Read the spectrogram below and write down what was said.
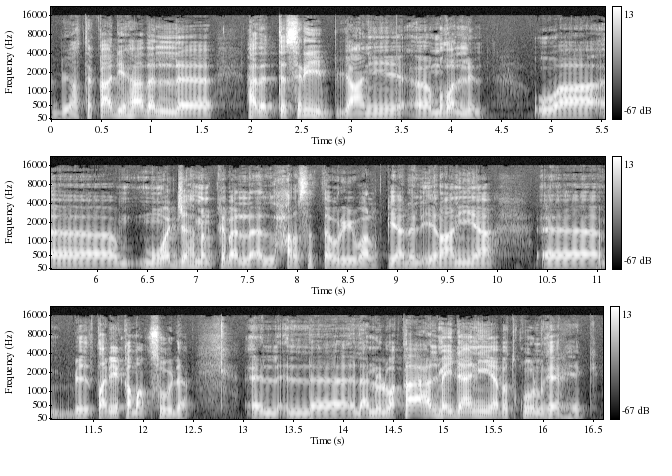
باعتقادي هذا هذا التسريب يعني آه، مضلل وموجه من قبل الحرس الثوري والقيادة الإيرانية آه، بطريقة مقصودة لأنه الوقائع الميدانية بتقول غير هيك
